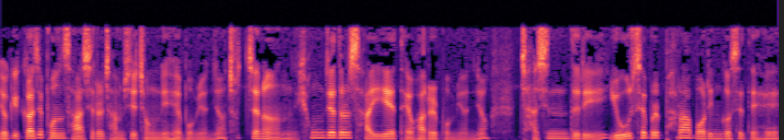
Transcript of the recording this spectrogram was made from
여기까지 본 사실을 잠시 정리해 보면요. 첫째는 형제들 사이의 대화를 보면요. 자신들이 요셉을 팔아버린 것에 대해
